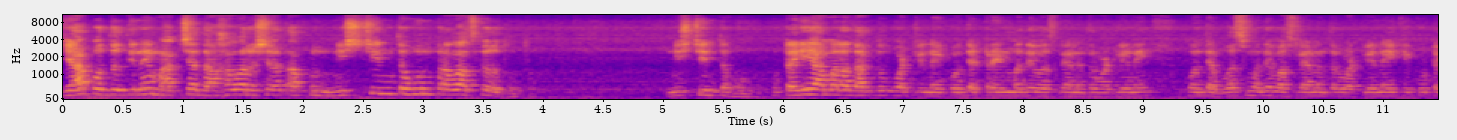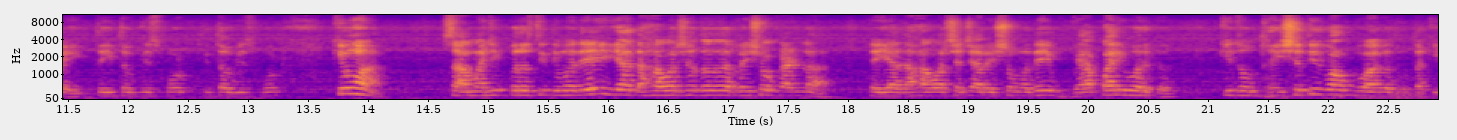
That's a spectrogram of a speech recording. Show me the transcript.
ज्या पद्धतीने मागच्या दहा वर्षात आपण निश्चिंत होऊन प्रवास करत होतो. निश्चिंत होऊन. कुठेही आम्हाला धाकधूक वाटली नाही कोणत्या ट्रेनमध्ये बसल्यानंतर वाटली नाही कोणत्या बसमध्ये बसल्यानंतर वाटले नाही की कुठं इथं इथं विस्फोट तिथं विस्फोट. किंवा सामाजिक परिस्थितीमध्ये या दहा वर्षाचा जर रेशो काढला तर या दहा वर्षाच्या रेशोमध्ये व्यापारी वर्ग की जो दहशतीत वाग वागत होता की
